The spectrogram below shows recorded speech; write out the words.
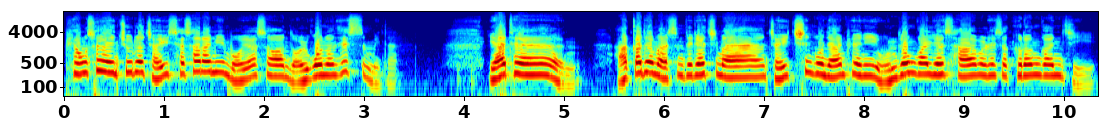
평소엔 주로 저희 세 사람이 모여서 놀고는 했습니다. 여하튼 아까도 말씀드렸지만 저희 친구 남편이 운동 관련 사업을 해서 그런 건지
